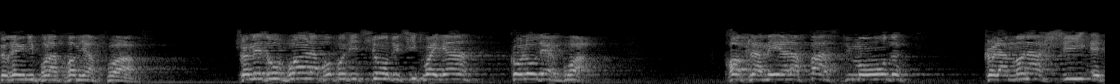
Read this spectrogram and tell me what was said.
se réunit pour la première fois, je mets au voix la proposition du citoyen Collot d'Herbois proclamer à la face du monde que la monarchie est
